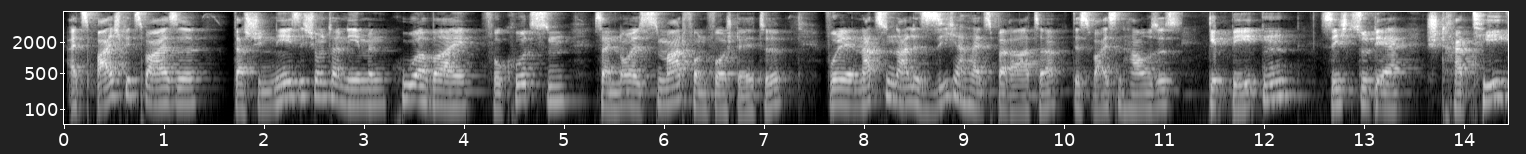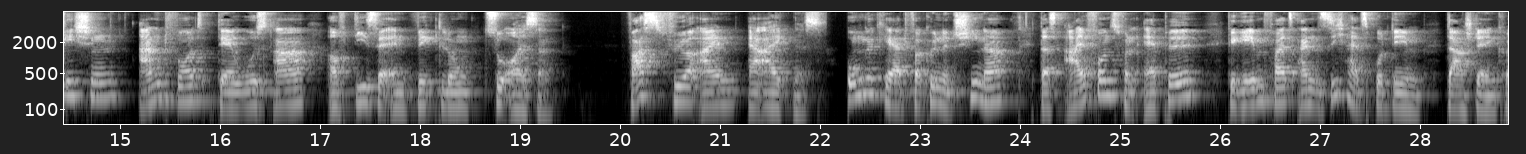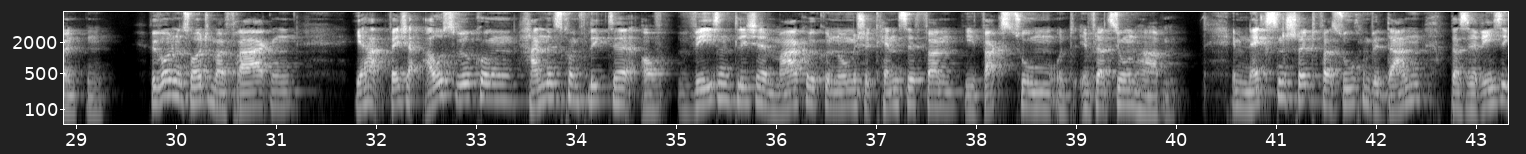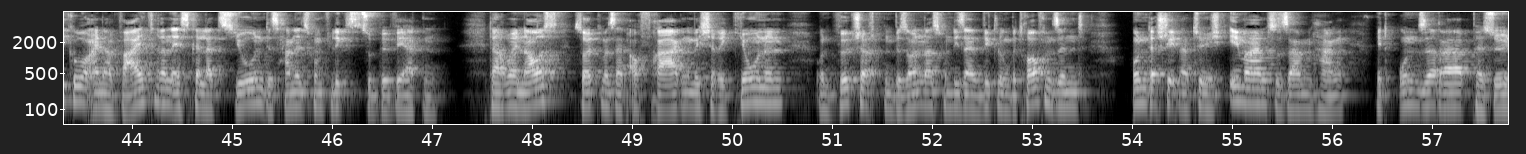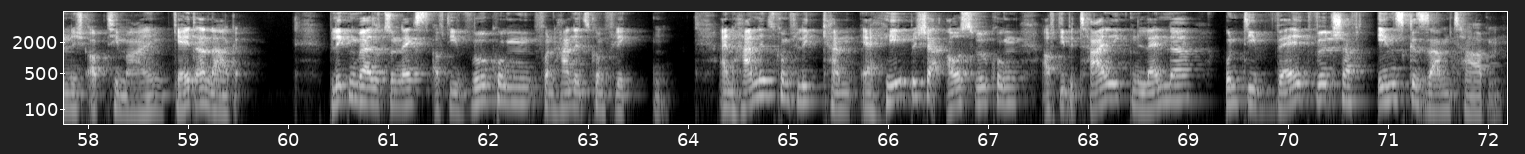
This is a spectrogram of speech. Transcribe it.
Als beispielsweise das chinesische Unternehmen Huawei vor kurzem sein neues Smartphone vorstellte, wurde der nationale Sicherheitsberater des Weißen Hauses gebeten, sich zu der strategischen Antwort der USA auf diese Entwicklung zu äußern. Was für ein Ereignis. Umgekehrt verkündet China, dass iPhones von Apple gegebenenfalls ein Sicherheitsproblem darstellen könnten. Wir wollen uns heute mal fragen, ja, welche Auswirkungen Handelskonflikte auf wesentliche makroökonomische Kennziffern wie Wachstum und Inflation haben. Im nächsten Schritt versuchen wir dann, das Risiko einer weiteren Eskalation des Handelskonflikts zu bewerten. Darüber hinaus sollten wir uns halt auch fragen, welche Regionen und Wirtschaften besonders von dieser Entwicklung betroffen sind. Und das steht natürlich immer im Zusammenhang mit unserer persönlich optimalen Geldanlage. Blicken wir also zunächst auf die Wirkungen von Handelskonflikten. Ein Handelskonflikt kann erhebliche Auswirkungen auf die beteiligten Länder und die Weltwirtschaft insgesamt haben.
